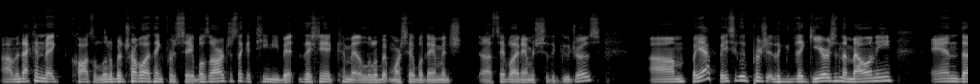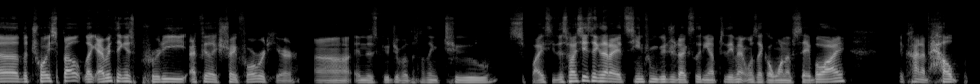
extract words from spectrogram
Um, and that can make cause a little bit of trouble, I think, for Sablezard, just like a teeny bit. They just need to commit a little bit more Sable damage, uh, Sableye damage to the Goodras. Um, but yeah, basically the, the gears and the Melony and uh, the choice belt, like everything is pretty, I feel like straightforward here uh, in this Goodra, but there's nothing too spicy. The spiciest thing that I had seen from Goodra decks leading up to the event was like a one of Sableye to kind of help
